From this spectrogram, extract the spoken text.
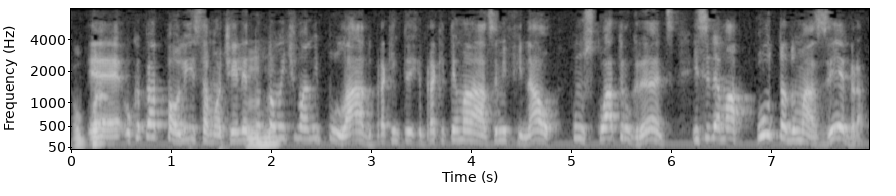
O pro- É, o Campeonato Paulista, Motinha, ele é Uhum. totalmente manipulado para que, pra que tenha uma semifinal com os quatro grandes. E se der uma puta de uma zebra,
